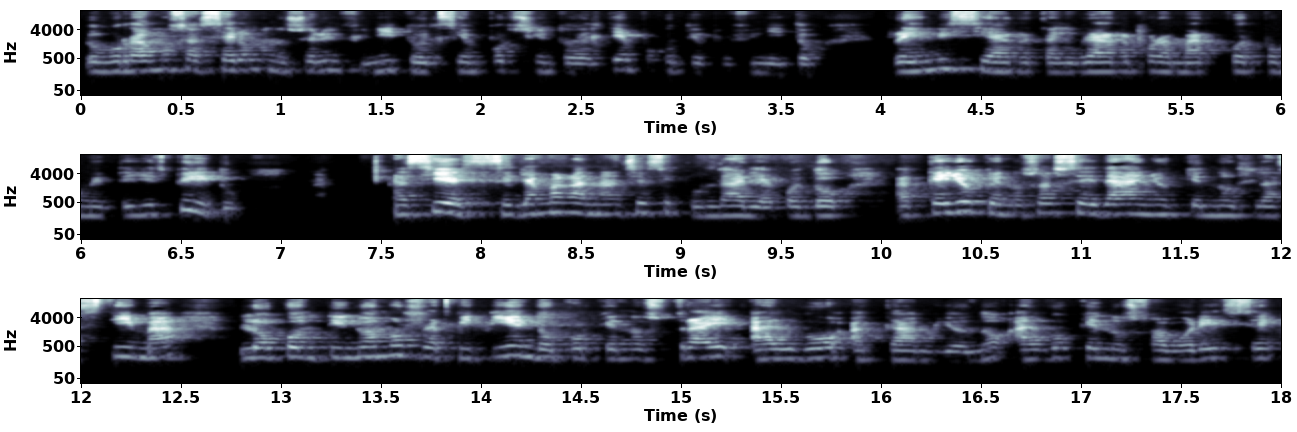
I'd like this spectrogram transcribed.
Lo borramos a cero menos cero infinito, el 100% del tiempo con tiempo infinito. Reiniciar, recalibrar, reprogramar cuerpo, mente y espíritu. Así es, se llama ganancia secundaria, cuando aquello que nos hace daño, que nos lastima, lo continuamos repitiendo porque nos trae algo a cambio, ¿no? Algo que nos favorece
